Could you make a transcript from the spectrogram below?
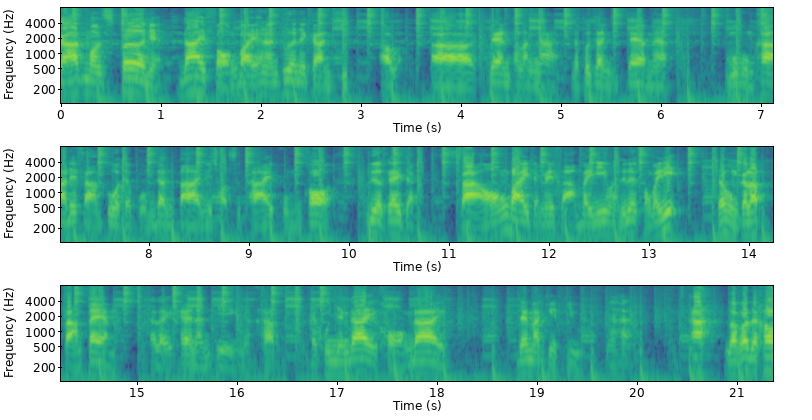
การ์ดมอนสเตอร์เนี่ยได้ 2 ใบเท่านั้นเพื่อในการคิดเอาอ่าแก้นพลังงานนะเพื่อการคิดแต้มนะฮะสมมติผมฆ่าได้ 3 ตัวแต่ผมดันตายในช็อตสุดท้าย ผมก็เลือกได้จาก 2 ใบจากใน 3 ใบนี้ผมจะเลือก 2 ใบนี้ แล้วผมก็รับ 3 แต้มอะไรแค่นั้นเองนะครับ แต่คุณยังได้ของได้ได้มาเก็ตอยู่นะฮะอะเราก็จะเข้า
